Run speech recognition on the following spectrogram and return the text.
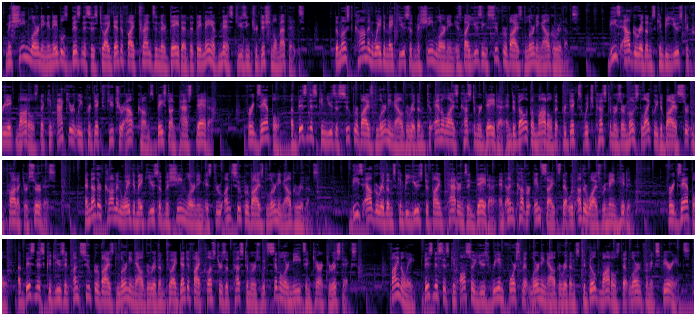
Machine learning enables businesses to identify trends in their data that they may have missed using traditional methods. The most common way to make use of machine learning is by using supervised learning algorithms. These algorithms can be used to create models that can accurately predict future outcomes based on past data. For example, a business can use a supervised learning algorithm to analyze customer data and develop a model that predicts which customers are most likely to buy a certain product or service. Another common way to make use of machine learning is through unsupervised learning algorithms. These algorithms can be used to find patterns in data and uncover insights that would otherwise remain hidden. For example, a business could use an unsupervised learning algorithm to identify clusters of customers with similar needs and characteristics. Finally, businesses can also use reinforcement learning algorithms to build models that learn from experience.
